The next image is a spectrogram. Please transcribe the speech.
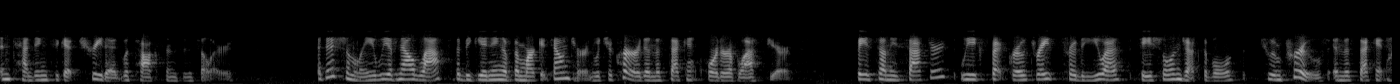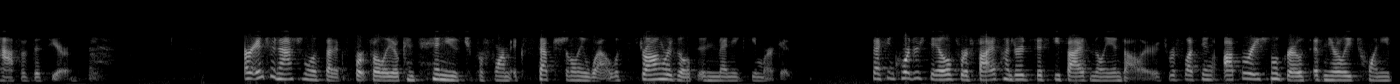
intending to get treated with toxins and fillers. Additionally, we have now lapped the beginning of the market downturn, which occurred in the second quarter of last year. Based on these factors, we expect growth rates for the U.S. facial injectables to improve in the second half of this year. Our international aesthetics portfolio continues to perform exceptionally well with strong results in many key markets. Second quarter sales were $555 million, reflecting operational growth of nearly 20%.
